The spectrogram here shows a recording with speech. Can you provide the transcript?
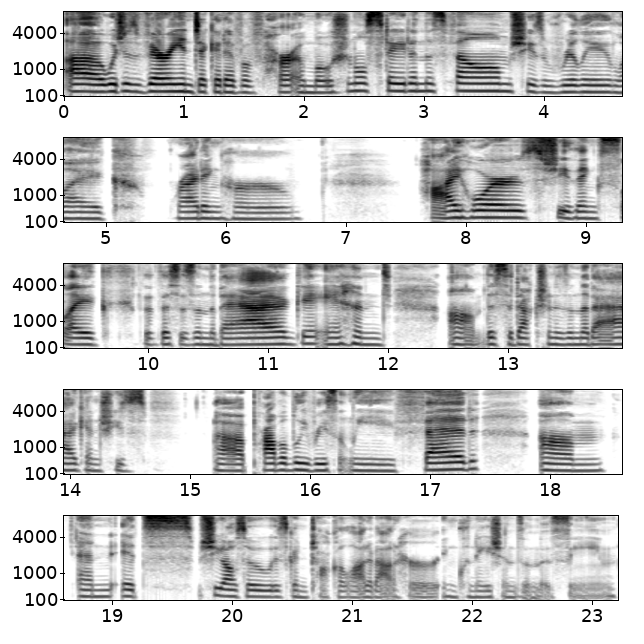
uh, which is very indicative of her emotional state in this film. She's really like riding her high horse. She thinks like that this is in the bag and um, the seduction is in the bag, and she's uh, probably recently fed. Um, and it's she also is going to talk a lot about her inclinations in this scene.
